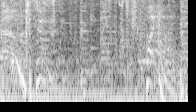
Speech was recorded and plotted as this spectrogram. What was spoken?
Round two. Fight!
